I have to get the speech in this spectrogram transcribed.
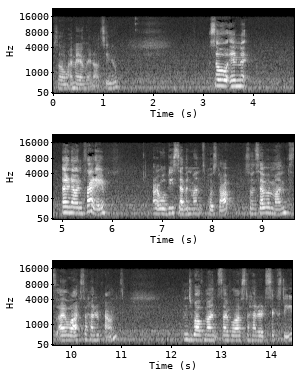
so I may or may not see you. So in, don't know, on Friday, I will be seven months post-op. So in seven months, I lost 100 pounds. In 12 months, I've lost 160.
